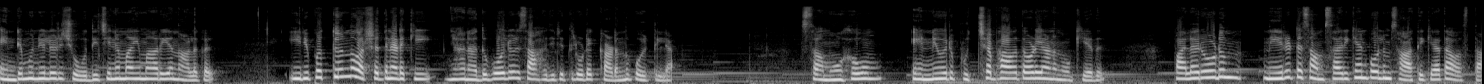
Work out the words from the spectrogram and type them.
എന്റെ മുന്നിലൊരു ചോദ്യചിഹ്നമായി മാറിയ നാളുകൾ. ഇരുപത്തിയൊന്ന് വർഷത്തിനിടയ്ക്ക് ഞാൻ അതുപോലൊരു സാഹചര്യത്തിലൂടെ കടന്നു പോയിട്ടില്ല. സമൂഹവും എന്നെ ഒരു പുച്ഛഭാവത്തോടെയാണ് നോക്കിയത്. പലരോടും നേരിട്ട് സംസാരിക്കാൻ പോലും സാധിക്കാത്ത അവസ്ഥ.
